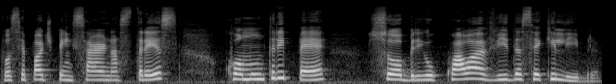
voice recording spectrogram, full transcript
você pode pensar nas três como um tripé sobre o qual a vida se equilibra.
